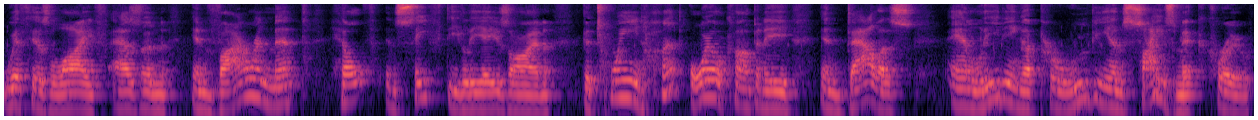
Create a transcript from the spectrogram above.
with his life as an environment, health, and safety liaison between Hunt Oil Company in Dallas and leading a Peruvian seismic crew.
